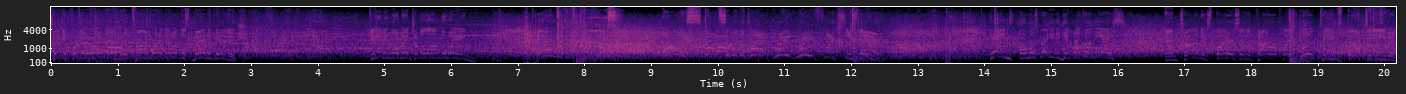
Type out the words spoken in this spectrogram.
take it from their own end with time running out on this man advantage. Gaining momentum along the wing. Oh, pass! Oh, he stops it with a glove. Great reflexes there. Haynes almost ready to get back on the ice. And time expires on the power play. Both teams back to even.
